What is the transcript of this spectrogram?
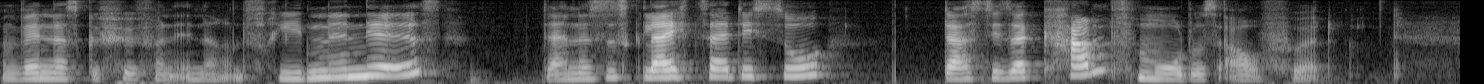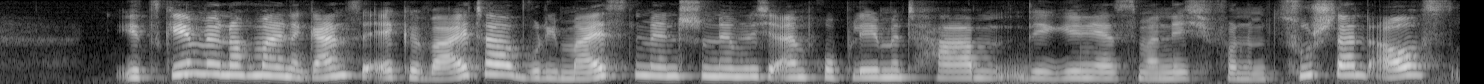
Und wenn das Gefühl von inneren Frieden in dir ist, dann ist es gleichzeitig so, dass dieser Kampfmodus aufhört. Jetzt gehen wir noch mal eine ganze Ecke weiter, wo die meisten Menschen nämlich ein Problem mit haben. Wir gehen jetzt mal nicht von einem Zustand aus,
